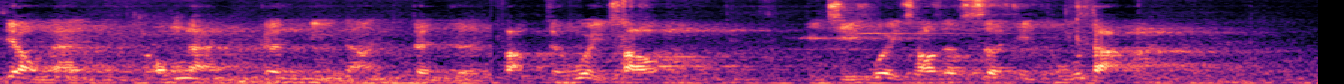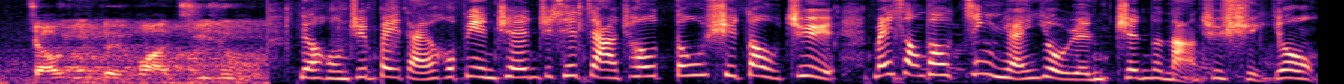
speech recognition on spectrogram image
廖男、洪男跟李男等人仿真伪钞。以及魏超的设计图档、交易对话记录。廖红军被逮后辩称，这些假钞都是道具，没想到竟然有人真的拿去使用。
